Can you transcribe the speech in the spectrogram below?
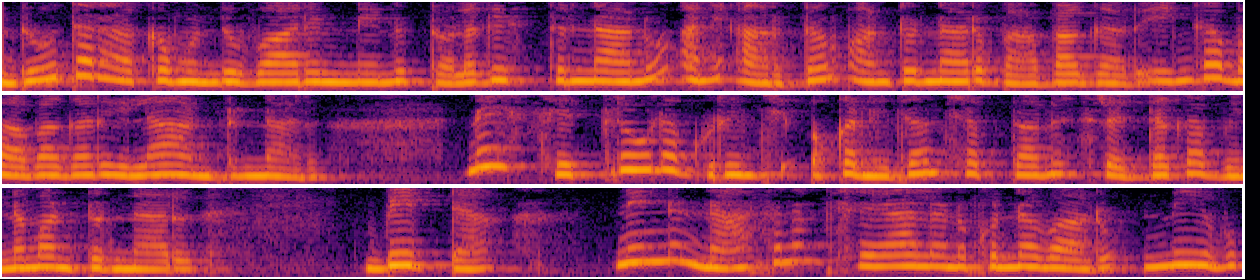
దూత రాకముందు వారిని నేను తొలగిస్తున్నాను అని అర్థం అంటున్నారు బాబాగారు. ఇంకా బాబాగారు ఇలా అంటున్నారు. నీ శత్రువుల గురించి ఒక నిజం చెప్తాను శ్రద్ధగా వినమంటున్నారు. బిడ్డ నిన్ను నాశనం చేయాలనుకున్న వారు నీవు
